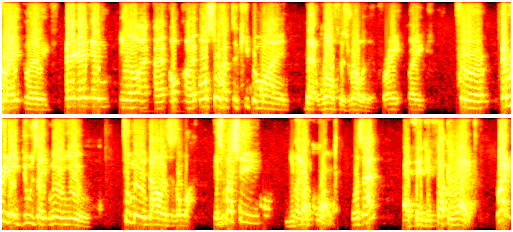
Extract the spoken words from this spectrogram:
right? Like, and, and, and you know, I, I I also have to keep in mind that wealth is relative, right? Like, for everyday dudes like me and you, two million dollars is a lot, especially You Like- fucking right. what's that? I said you're fucking right. Right.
